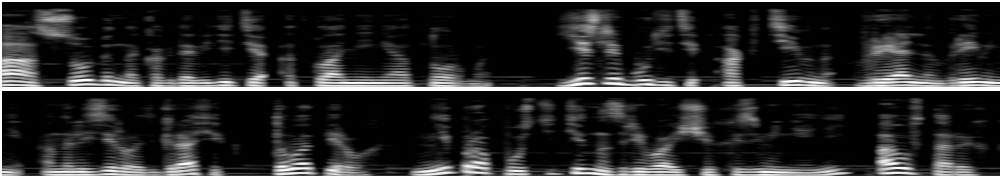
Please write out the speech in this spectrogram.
а особенно, когда видите отклонение от нормы. Если будете активно в реальном времени анализировать график, то, во-первых, не пропустите назревающих изменений, а во-вторых,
